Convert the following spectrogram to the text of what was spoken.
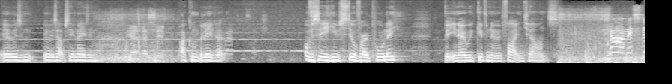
It was, it was absolutely amazing. Yeah, that's it. I couldn't believe it. Obviously, he was still very poorly, but you know, we'd given him a fighting chance. Come on, mister.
